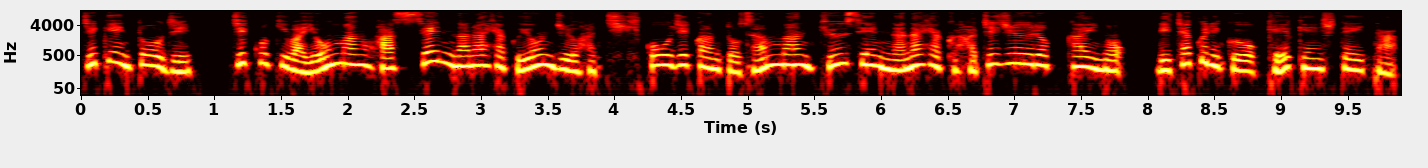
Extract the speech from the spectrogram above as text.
事件当時、事故機は48,748飛行時間と39,786回の離着陸を経験していた。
